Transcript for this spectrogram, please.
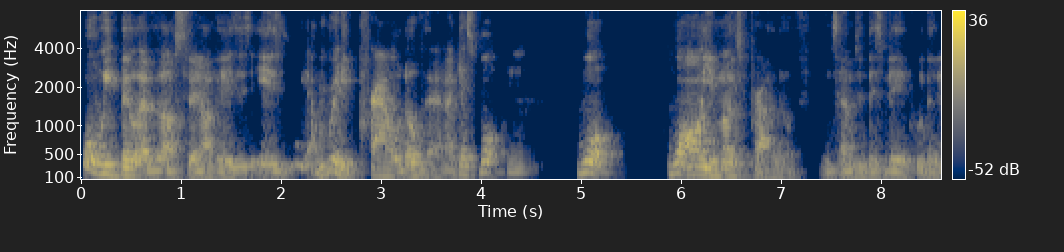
what we've built over the last three and a half years is, is I'm really proud of that. And I guess what Mm. what what are you most proud of in terms of this vehicle that it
